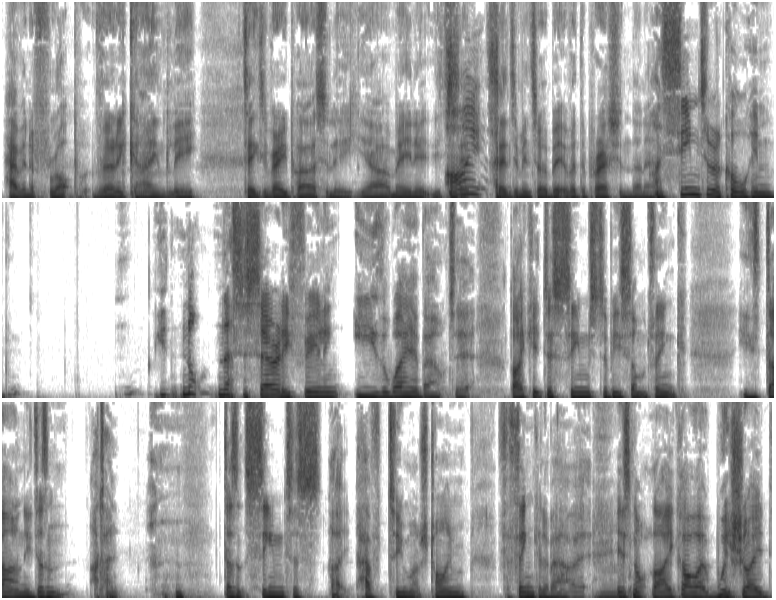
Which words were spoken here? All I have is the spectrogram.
having a flop very kindly. Takes it very personally. You know what I mean? It, it I- se- sends him into a bit of a depression, doesn't I seem to recall him not necessarily feeling either way about it. Like it just seems to be something he's done. He doesn't. I don't. Doesn't seem to like have too much time for thinking about it. It's not like oh, I wish I'd.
